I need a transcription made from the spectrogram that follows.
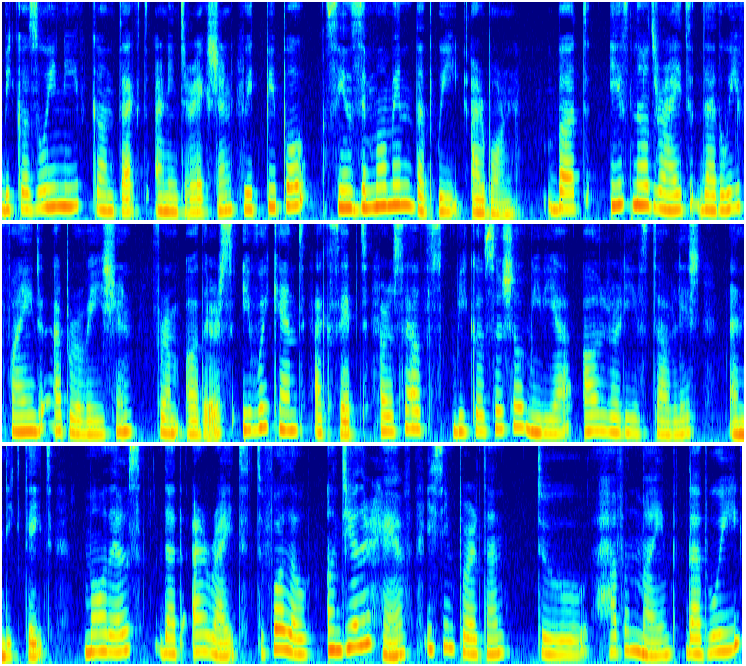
because we need contact and interaction with people since the moment that we are born. But it's not right that we find approbation from others if we can't accept ourselves because social media already established and dictate models that are right to follow. On the other hand, it's important to have in mind that we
